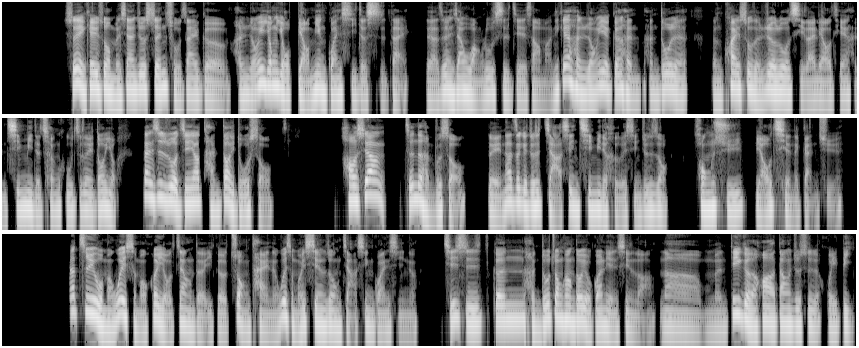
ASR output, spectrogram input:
所以可以说，我们现在就身处在一个很容易拥有表面关系的时代。对啊，就很像网络世界上嘛，你可以很容易跟很很多人很快速的热络起来聊天，很亲密的称呼之类都有。但是如果今天要谈到底多熟，好像真的很不熟。对，那这个就是假性亲密的核心，就是这种空虚表浅的感觉。那至于我们为什么会有这样的一个状态呢？为什么会陷入这种假性关系呢？其实跟很多状况都有关联性啦。那我们第一个的话，当然就是回避，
